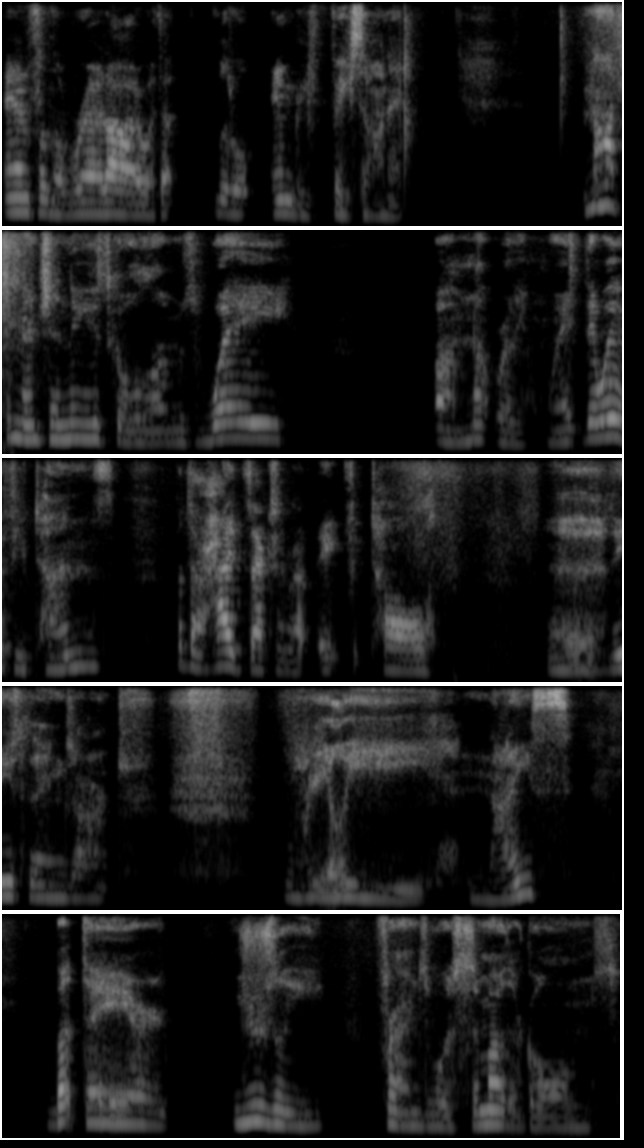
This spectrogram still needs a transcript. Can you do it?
and from the red eye with that little angry face on it. Not to mention these golems weigh, um, not really weigh, they weigh a few tons, but their height's actually about eight feet tall. Uh, these things aren't really nice, but they are usually friends with some other golems.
